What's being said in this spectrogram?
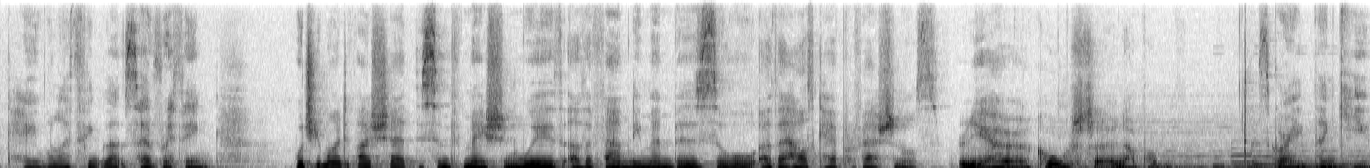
Okay, well, I think that's everything. Would you mind if I shared this information with other family members or other healthcare professionals? Yeah, of course, uh, no problem. That's great, thank you.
